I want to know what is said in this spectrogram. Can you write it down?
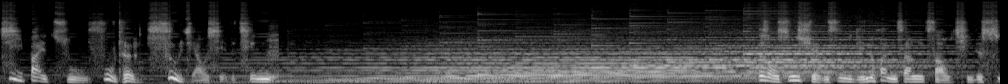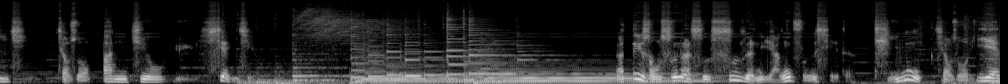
祭拜祖父的视角写的《清明》。这首诗选自林焕章早期的诗集，叫做《斑鸠与陷阱》。这首诗呢，是诗人杨子写的，题目叫做《烟》。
